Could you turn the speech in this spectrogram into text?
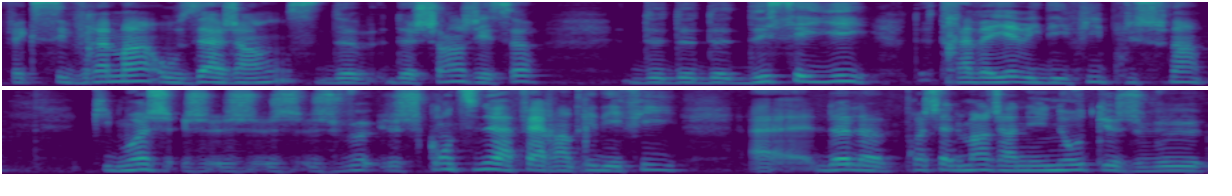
Fait que c'est vraiment aux agences de, de changer ça, de, de, de- d'essayer de travailler avec des filles plus souvent. Puis moi, je, je, je, veux, je continue à faire rentrer des filles. Euh, là, là, prochainement, j'en ai une autre que je veux,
